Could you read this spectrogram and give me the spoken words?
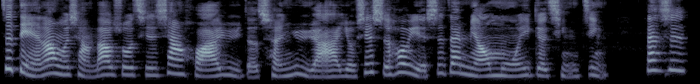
这点也让我想到说，其实像华语的成语啊，有些时候也是在描摹一个情境，但是。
